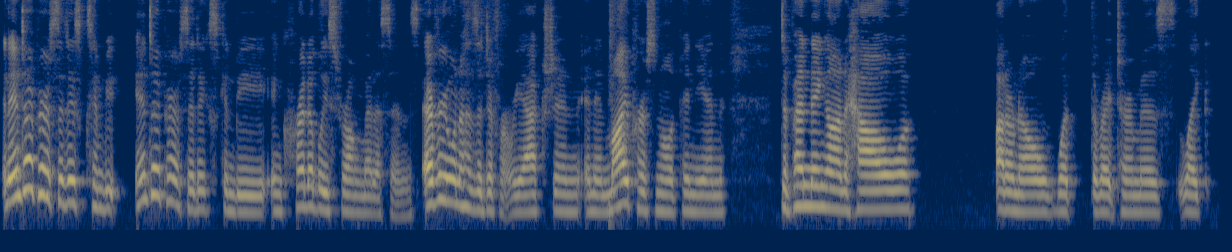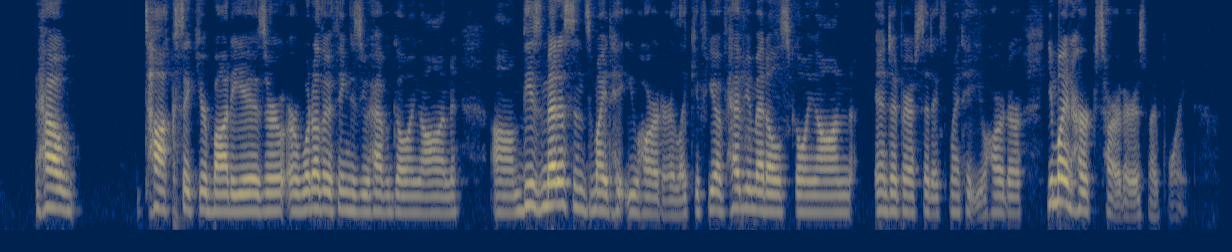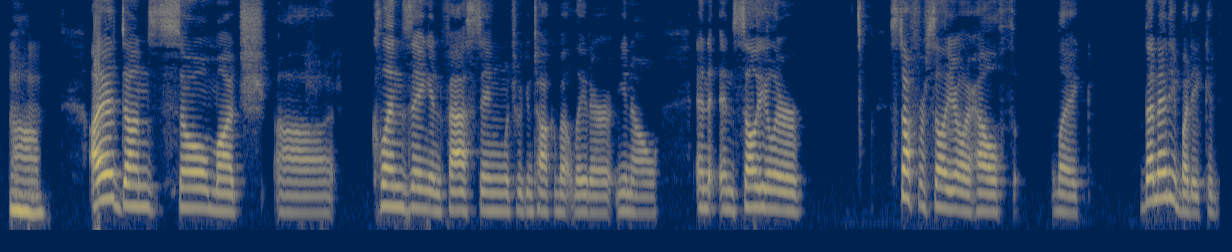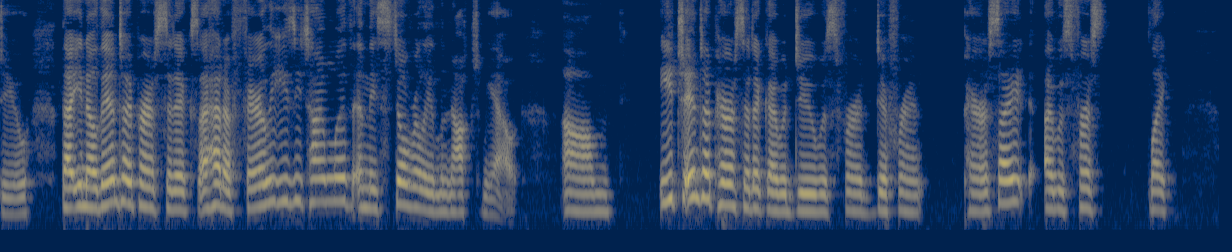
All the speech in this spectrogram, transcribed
And antiparasitics can be antiparasitics can be incredibly strong medicines. Everyone has a different reaction, and in my personal opinion, depending on how I don't know what the right term is, like how toxic your body is or, or what other things you have going on, um, these medicines might hit you harder. Like if you have heavy metals going on, antiparasitics might hit you harder. You might Herx harder, is my point. Mm-hmm. Um, I had done so much uh, cleansing and fasting, which we can talk about later, you know, and, and cellular stuff for cellular health, like than anybody could do. That, you know, the antiparasitics I had a fairly easy time with, and they still really knocked me out. Um, each antiparasitic I would do was for a different parasite. I was first like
